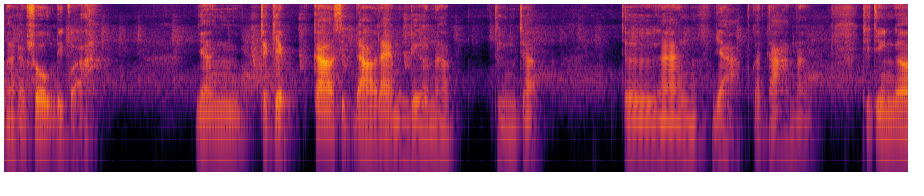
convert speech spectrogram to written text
มากับโชคดีกว่า ยังจะเก็บ 90 ดาวได้เหมือนเดิมนะครับ ถึงจะเจองานหยาบก็ตามนะครับ ที่จริงก็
